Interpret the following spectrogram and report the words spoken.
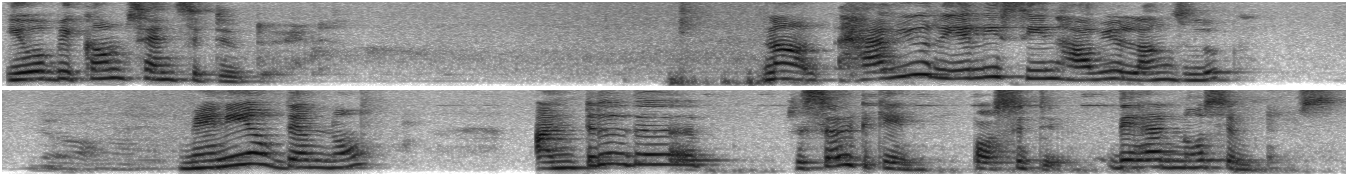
you have become sensitive to it. Now, have you really seen how your lungs look? No. Many of them know until the result came positive, they had no symptoms.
